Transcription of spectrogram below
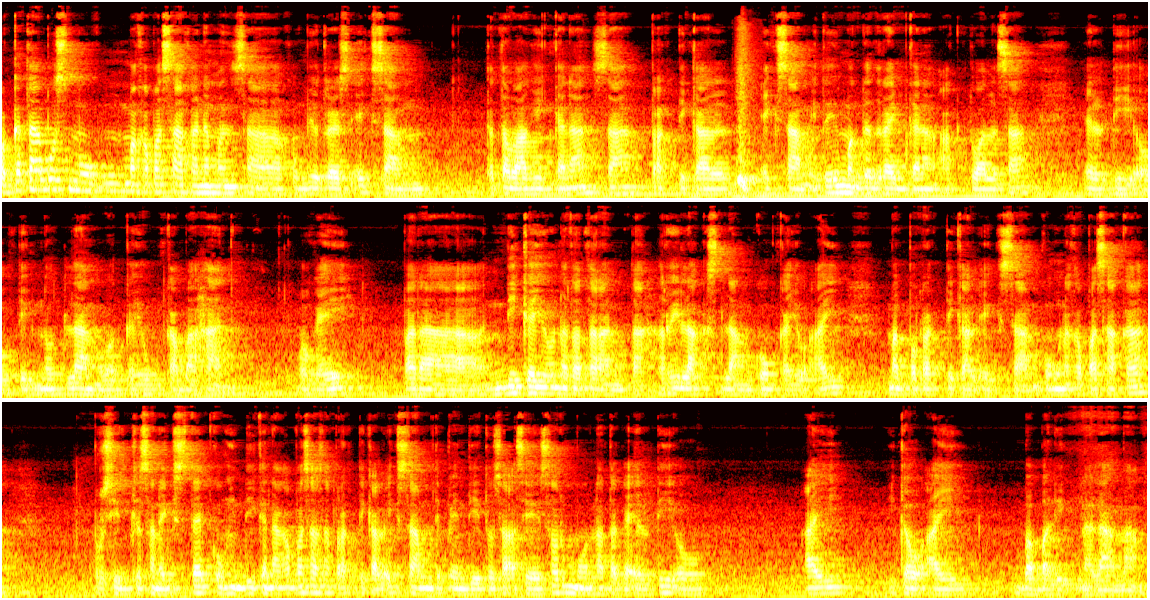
Pagkatapos mo makapasa ka naman sa computerized exam, tatawagin ka na sa practical exam. Ito yung magdadrive ka ng actual sa LTO. Take note lang, huwag kayong kabahan. Okay? Para hindi kayo natataranta. Relax lang kung kayo ay magpa-practical exam. Kung nakapasa ka, proceed ka sa next step. Kung hindi ka nakapasa sa practical exam, depende ito sa assessor mo na taga LTO, ay ikaw ay babalik na lamang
